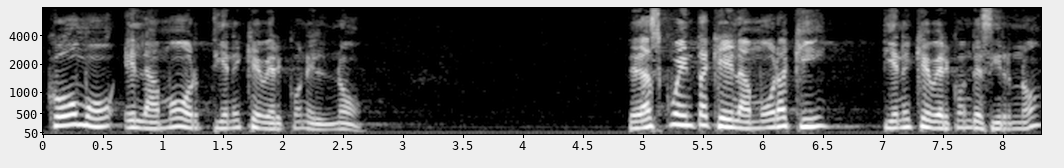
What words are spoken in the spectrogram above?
cómo el amor tiene que ver con el no. ¿Te das cuenta que el amor aquí tiene que ver con decir no?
